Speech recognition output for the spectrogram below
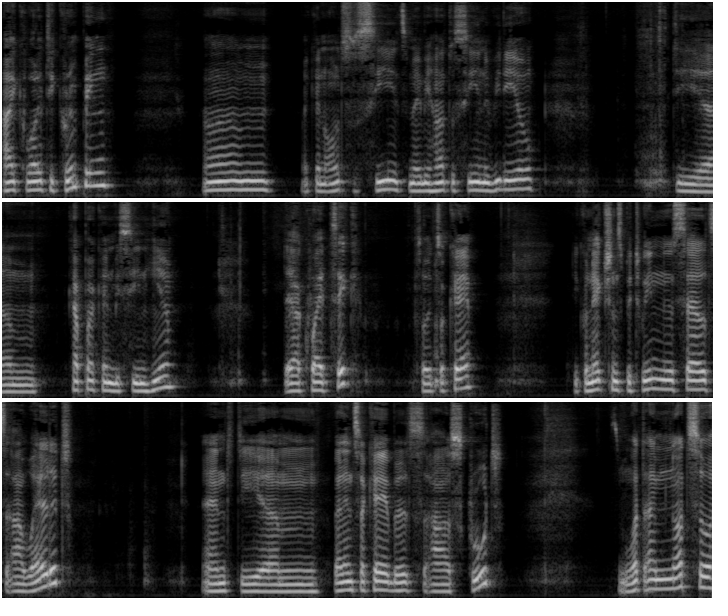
high quality crimping. Um, I can also see, it's maybe hard to see in the video, the um, copper can be seen here. They are quite thick, so it's okay. The connections between the cells are welded and the um, balancer cables are screwed what I'm not so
